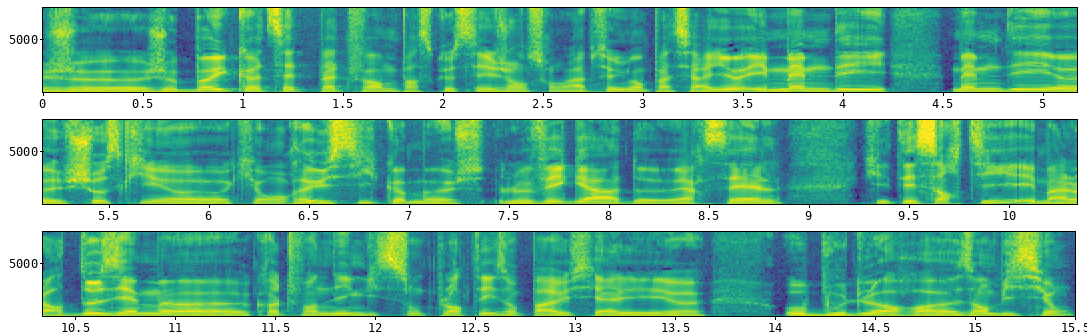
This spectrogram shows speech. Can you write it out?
je, boycotte cette plateforme parce que ces gens sont absolument pas sérieux. Et même des, même des euh, choses qui, euh, qui ont réussi comme euh, le Vega de RCL qui était sorti, et ben leur deuxième crowdfunding, ils se sont plantés, ils n'ont pas réussi à aller au bout de leurs euh, ambitions.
